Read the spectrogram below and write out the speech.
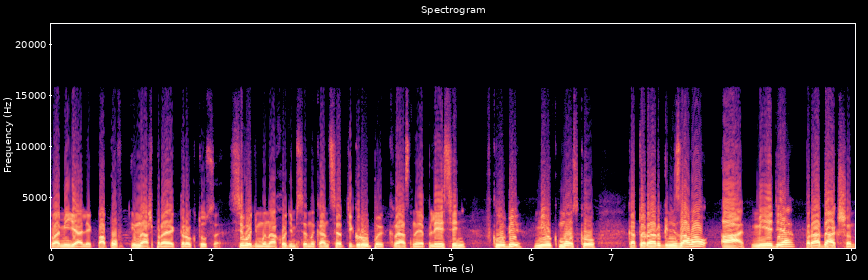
С вами я, Олег Попов, и наш проект «Рок-туса». Сегодня мы находимся на концерте группы «Красная плесень» в клубе «Милк Москва», который организовал А Медиа Продакшн.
